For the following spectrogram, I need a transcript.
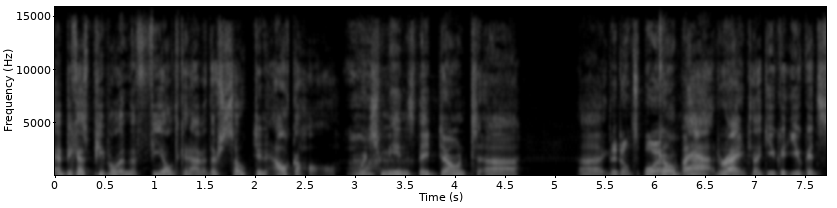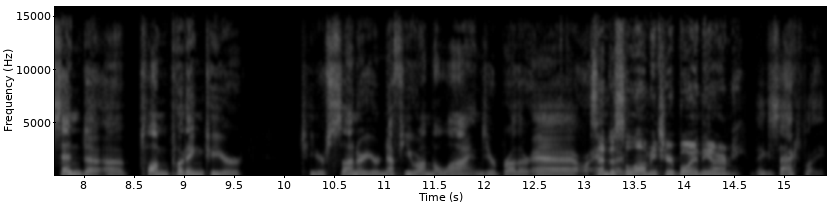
And because people in the field could have it, they're soaked in alcohol, which means they don't uh, uh, they don't spoil. go bad, right? Like you could you could send a, a plum pudding to your to your son or your nephew on the lines, your brother. Uh, or- Send a the- salami to your boy in the army. Exactly.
